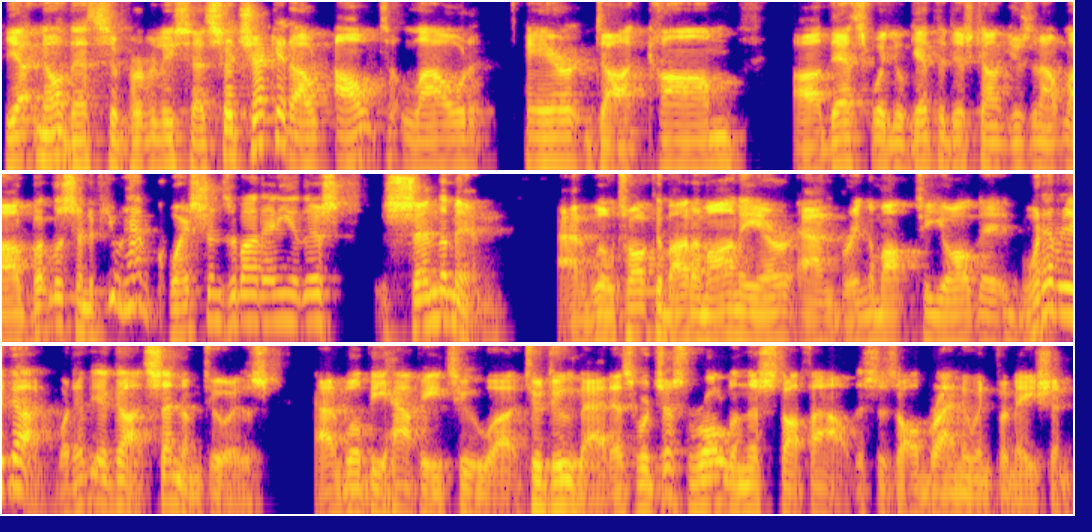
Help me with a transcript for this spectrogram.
Yeah, no, that's perfectly said. So check it out, outloudcare.com. Uh, that's where you'll get the discount using out loud. But listen, if you have questions about any of this, send them in and we'll talk about them on air and bring them up to you all day. Whatever you got, whatever you got, send them to us. And we'll be happy to uh, to do that as we're just rolling this stuff out. This is all brand new information.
